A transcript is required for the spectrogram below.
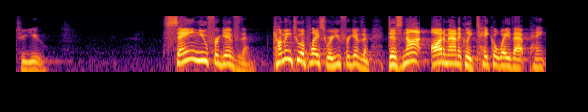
to you. Saying you forgive them, coming to a place where you forgive them, does not automatically take away that pain.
